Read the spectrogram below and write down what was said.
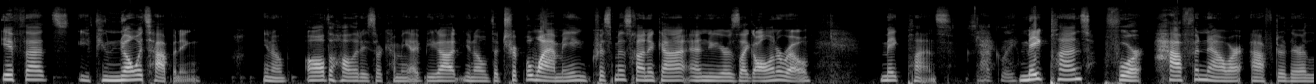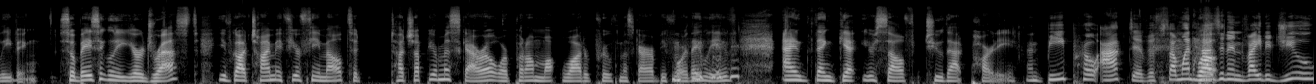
If that's, if you know it's happening, you know, all the holidays are coming up. You got, you know, the triple whammy Christmas, Hanukkah, and New Year's like all in a row. Make plans. Exactly. Make plans for half an hour after they're leaving. So basically, you're dressed. You've got time, if you're female, to touch up your mascara or put on waterproof mascara before they leave, and then get yourself to that party. And be proactive. If someone Well, hasn't invited you,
